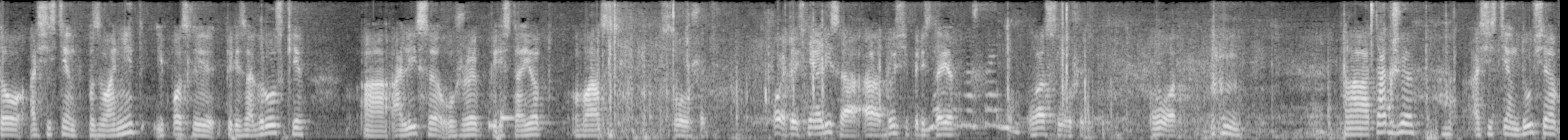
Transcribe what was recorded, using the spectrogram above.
то ассистент позвонит и после перезагрузки а, Алиса уже перестает вас слушать. Ой, то есть не Алиса, а Дуси перестает вас слушать. Вот. А также ассистент Дуся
